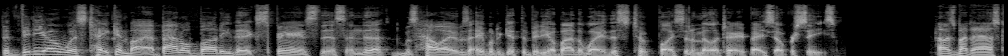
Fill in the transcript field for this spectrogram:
The video was taken by a battle buddy that experienced this, and that was how I was able to get the video. By the way, this took place at a military base overseas. I was about to ask.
